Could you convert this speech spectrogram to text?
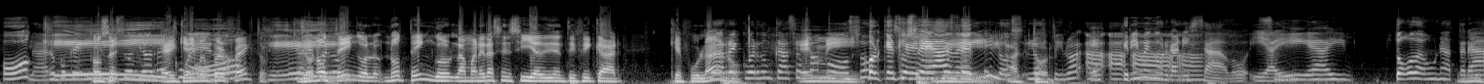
Ok. Claro, porque Entonces, el crimen perfecto. Yo no tengo, no tengo la manera sencilla de identificar que fulano. Yo recuerdo un caso famoso. Porque eso se hace- los, los vino a, a- a- es crimen a- a- organizado y sí. ahí hay toda una trama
